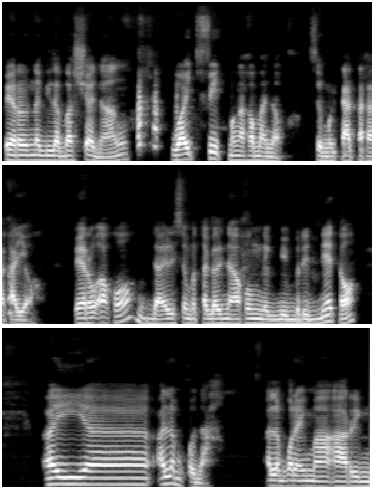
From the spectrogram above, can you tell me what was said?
pero naglabas siya ng white feet mga kamanok. So magtataka kayo. Pero ako, dahil sa matagal na akong nagbi-breed nito, ay uh, alam ko na. Alam ko na yung maaaring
